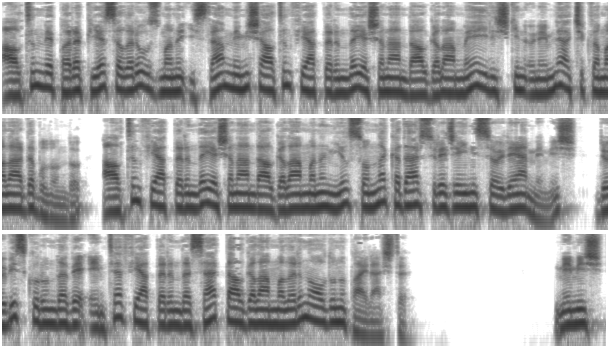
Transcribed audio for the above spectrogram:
Altın ve para piyasaları uzmanı İslam Memiş altın fiyatlarında yaşanan dalgalanmaya ilişkin önemli açıklamalarda bulundu. Altın fiyatlarında yaşanan dalgalanmanın yıl sonuna kadar süreceğini söyleyen Memiş, döviz kurunda ve emtia fiyatlarında sert dalgalanmaların olduğunu paylaştı. Memiş,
